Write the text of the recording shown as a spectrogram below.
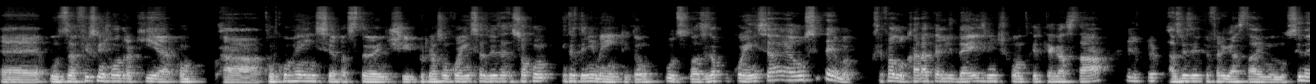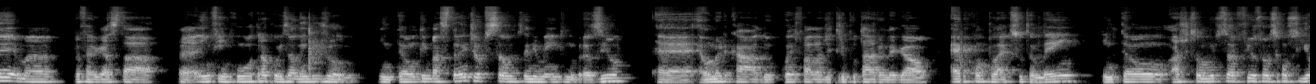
é, os desafios que a gente encontra aqui é a, a, concorrência bastante, porque a concorrência às vezes é só com entretenimento. Então, putz, às vezes a concorrência é o cinema. Você falou, o cara tem ali 10, 20 contos que ele quer gastar, ele, às vezes ele prefere gastar indo no cinema, prefere gastar, é, enfim, com outra coisa além do jogo. Então, tem bastante opção de entretenimento no Brasil. É, é um mercado, quando a gente fala de tributário legal, é complexo também. Então, acho que são muitos desafios para você conseguir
